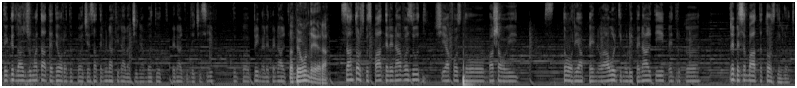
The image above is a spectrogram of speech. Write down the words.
Decât la jumătate de oră după ce s-a terminat finala cine a bătut penaltiul decisiv, după primele penalti. Dar pe unde era? S-a întors cu spatele, n-a văzut și a fost o, așa o istoria pen, a ultimului penalti pentru că trebuie să bată toți din lot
